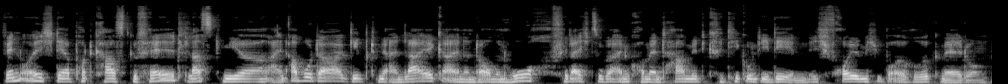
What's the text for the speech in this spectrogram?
Wenn euch der Podcast gefällt, lasst mir ein Abo da, gebt mir ein Like, einen Daumen hoch, vielleicht sogar einen Kommentar mit Kritik und Ideen. Ich freue mich über eure Rückmeldung.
